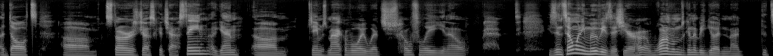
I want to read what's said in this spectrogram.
adults. Um, stars Jessica Chastain again. Um, James McAvoy, which hopefully you know he's in so many movies this year. One of them's to be good, and I, it's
